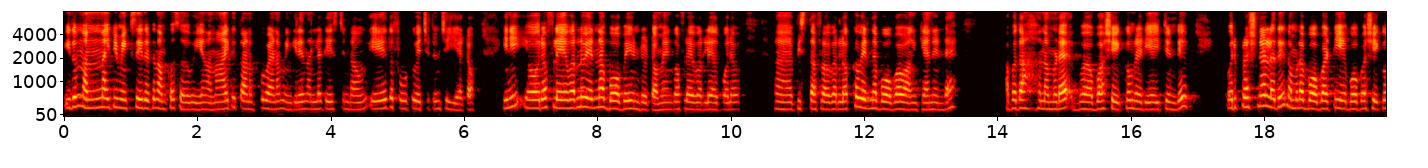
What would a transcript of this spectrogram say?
ഇതും നന്നായിട്ട് മിക്സ് ചെയ്തിട്ട് നമുക്ക് സെർവ് ചെയ്യാം. നന്നായിട്ട് തണുപ്പ് വേണം എങ്കിലേ നല്ല ടേസ്റ്റ് ഉണ്ടാവും ഏത് ഫ്രൂട്ട് വെച്ചിട്ടും ചെയ്യാം കേട്ടോ ഇനി ഓരോ ഫ്ലേവറിന് വരുന്ന ബോബയുണ്ട് കേട്ടോ മാംഗോ ഫ്ലേവറിൽ അതുപോലെ പിസ്ത ഫ്ലേവറിലൊക്കെ വരുന്ന ബോബ വാങ്ങിക്കാനുണ്ട്. അപ്പോൾ ദാ നമ്മുടെ ബോബ ഷേക്കും റെഡി ആയിട്ടുണ്ട്. ഒരു പ്രശ്നമുള്ളത് നമ്മുടെ ബോബ ടീ ബോബ ഷേക്കോ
